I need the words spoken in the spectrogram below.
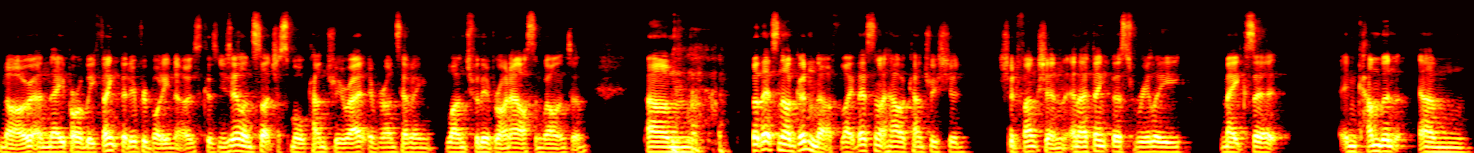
know, and they probably think that everybody knows because New Zealand's such a small country, right? Everyone's having lunch with everyone else in Wellington, um, but that's not good enough. Like that's not how a country should should function. And I think this really makes it incumbent um,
